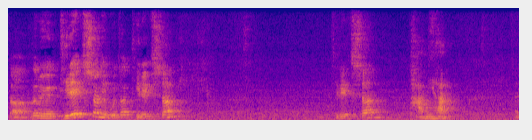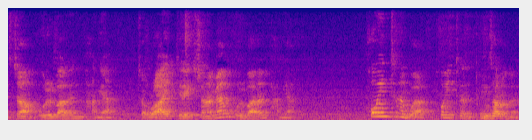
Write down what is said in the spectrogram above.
자, 그다음 여기 디렉션이 뭐죠? 디렉션? 디렉션 방향. 알죠? 올바른 방향. 자, right direction 하면 올바른 방향. 포인트는 뭐야? 포인트는 동사로는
